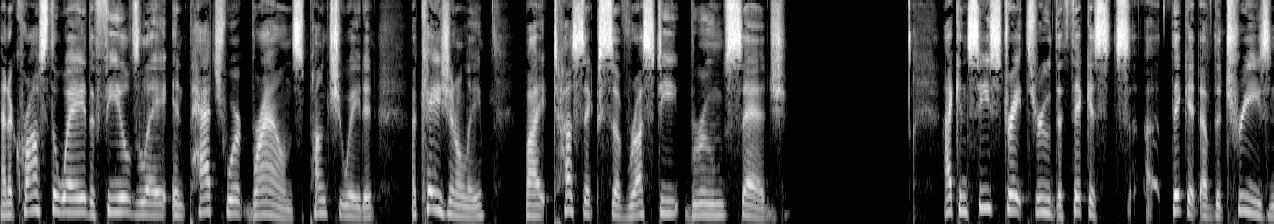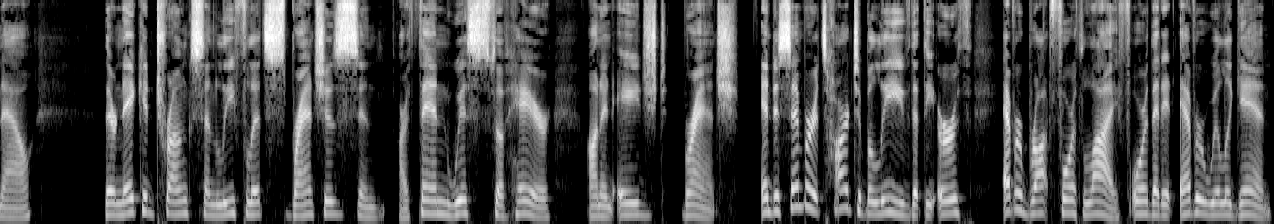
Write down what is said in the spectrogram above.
and across the way the fields lay in patchwork browns, punctuated occasionally by tussocks of rusty broom sedge. I can see straight through the thickest uh, thicket of the trees now. Their naked trunks and leaflets, branches, and are thin wisps of hair on an aged branch. In December, it's hard to believe that the earth ever brought forth life or that it ever will again.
